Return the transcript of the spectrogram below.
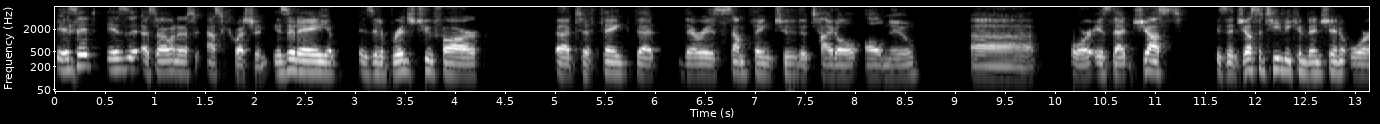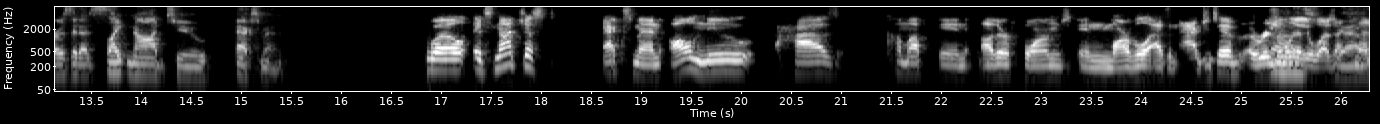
is it is it so i want to ask a question. Is it a is it a bridge too far uh, to think that there is something to the title all new? Uh, or is that just is it just a tv convention or is it a slight nod to x-men? Well it's not just x-men. All new has come up in other forms in Marvel as an adjective. Originally, it was yeah,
